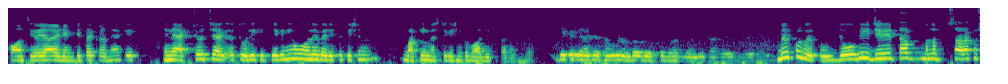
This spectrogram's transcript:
ਕੌਣ ਸੀਗਾ ਜਾਂ ਆਇਡੈਂਟੀਫਾਈ ਕਰਦੇ ਹਾਂ ਕਿ ਇਹਨੇ ਐਕਚੁਅਲ ਚੋਰੀ ਕੀਤੀ ਹੈ ਕਿ ਨਹੀਂ ਉਹ ਹਲੇ ਵੈਰੀਫਿਕੇਸ਼ਨ ਬਾਕੀ ਇਨਵੈਸਟੀਗੇਸ਼ਨ ਤੋਂ ਬਾਅਦ ਹੀ ਪਤਾ ਲੱਗਦਾ। ਜੇਕਰ ਜਾਂਚ ਸਾਹਮਣੇ ਆਉਂਦਾ ਉਸ ਤੋਂ ਬਾਅਦ ਬੰਦੀ ਕਰ ਰਹੀ ਬਿਲਕੁਲ ਬਿਲਕੁਲ। ਜੋ ਵੀ ਜੇ ਤਾਂ ਮਤਲਬ ਸਾਰਾ ਕੁਝ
